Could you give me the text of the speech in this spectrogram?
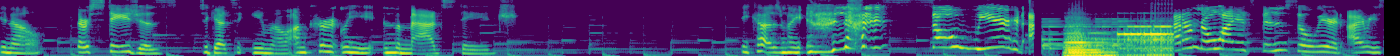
You know, there's stages to get to emo. I'm currently in the mad stage. Because my internet is so weird. I don't know why it's been so weird. Iris,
